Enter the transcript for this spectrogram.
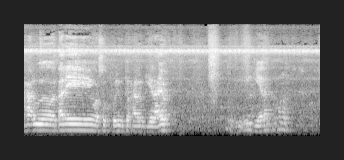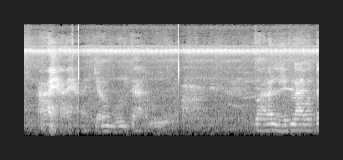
હારું તારે વસો ખોલ્યું તો હારું ઘેર આવ્યો ઘેર કોણ? આય હાય હાય કેળો બોલતા. તો હારા લેપ લાવ્યો તો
